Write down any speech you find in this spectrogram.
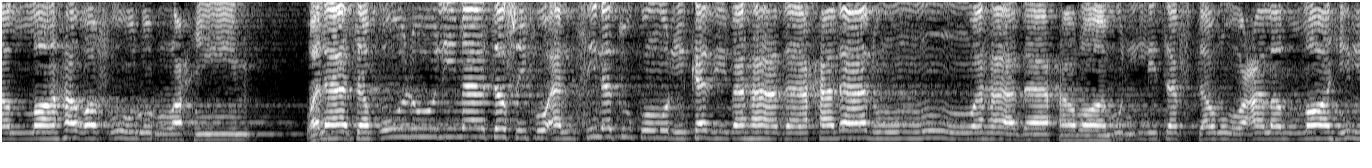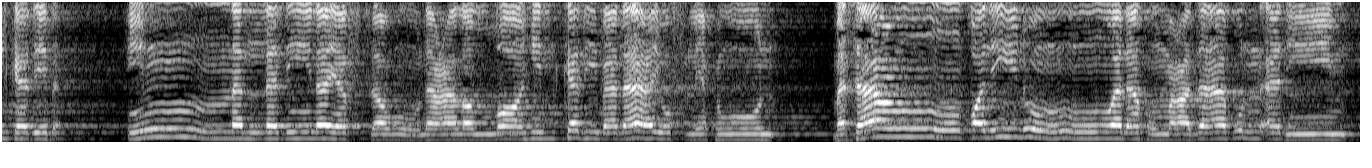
الله غفور رحيم ولا تقولوا لما تصف السنتكم الكذب هذا حلال وهذا حرام لتفتروا على الله الكذب ان الذين يفترون على الله الكذب لا يفلحون متاع قليل ولهم عذاب اليم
